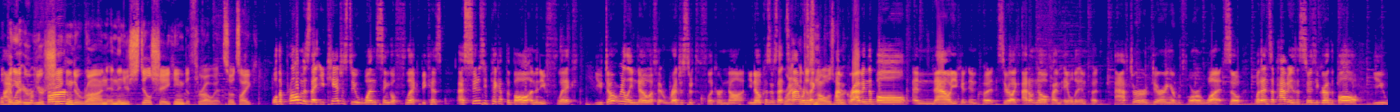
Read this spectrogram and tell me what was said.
Well, but you're, you're shaking to run, and then you're still shaking to throw it. So it's like Well, the problem is that you can't just do one single flick because as soon as you pick up the ball and then you flick, you don't really know if it registered the flick or not. You know, because there's that Right, time it where it's like I'm grabbing the ball and now you can input. So you're like, I don't know if I'm able to input after or during or before or what. So what ends up happening is as soon as you grab the ball, you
